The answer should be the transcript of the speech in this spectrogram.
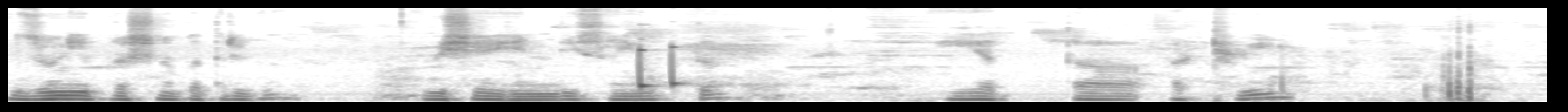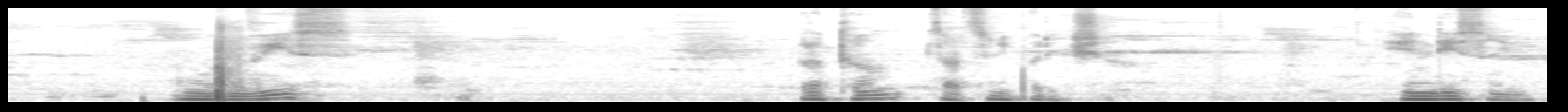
जुनी प्रश्नपत्रिका विषय हिंदी संयुक्त इयत्ता आठवी गुण वीस प्रथम चाचणी परीक्षा हिंदी संयुक्त.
